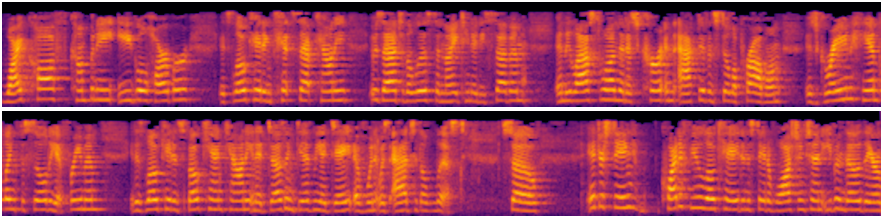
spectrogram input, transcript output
Wyckoff Company Eagle Harbor. It's located in Kitsap County. It was added to the list in 1987. And the last one that is current and active and still a problem is Grain Handling Facility at Freeman. It is located in Spokane County and it doesn't give me a date of when it was added to the list. So, interesting, quite a few located in the state of Washington, even though they are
